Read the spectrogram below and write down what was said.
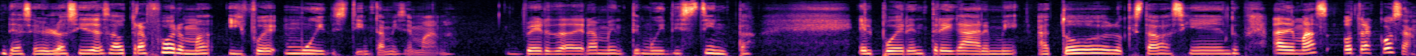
de hacerlo así de esa otra forma y fue muy distinta mi semana. Verdaderamente muy distinta el poder entregarme a todo lo que estaba haciendo. Además, otra cosa,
